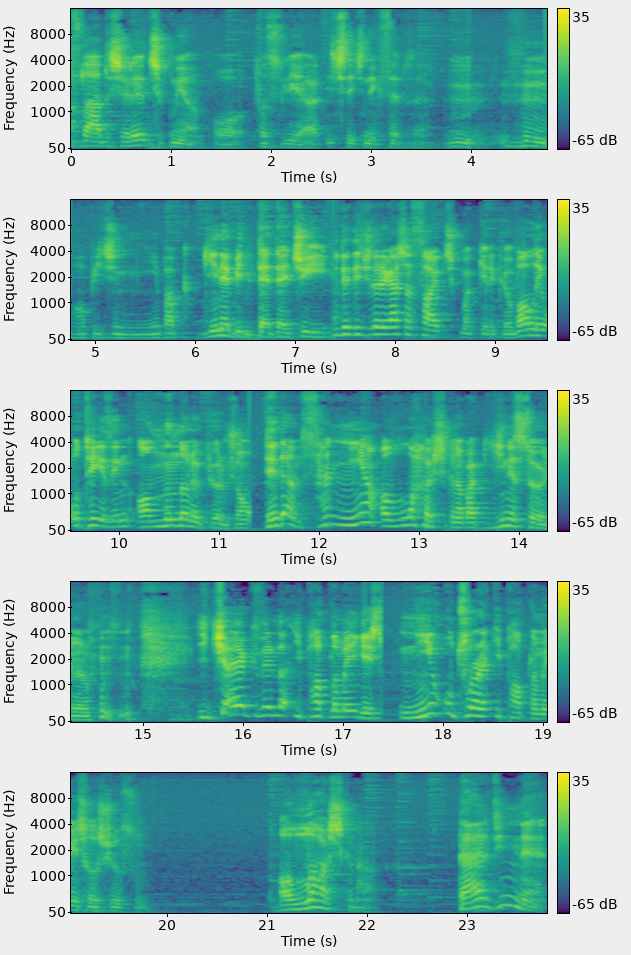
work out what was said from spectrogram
Asla dışarı çıkmıyor o fasulye işte içindeki sebze. Hmm. hmm. Abicim niye bak yine bir dedeci. Bu dedecilere gerçekten sahip çıkmak gerekiyor. Vallahi o teyzenin alnından öpüyorum şu an. Dedem sen niye Allah aşkına bak yine söylüyorum. İki ayak üzerinde ip atlamayı geç. Niye oturarak ip atlamaya çalışıyorsun? Allah aşkına. Derdin ne?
